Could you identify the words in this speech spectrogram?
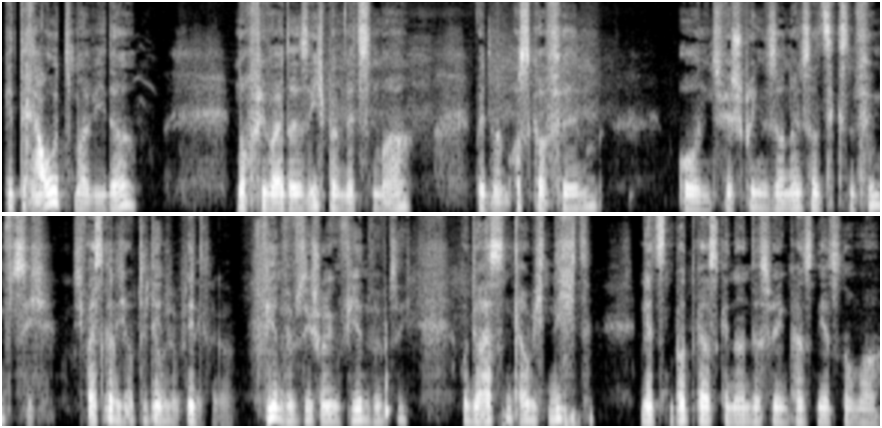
getraut mal wieder. Noch viel weiter als ich beim letzten Mal mit meinem Oscar-Film. Und wir springen ins Jahr 1956. Ich weiß gar nicht, ob du 54 den, sogar. 54, Entschuldigung, 54. Und du hast ihn, glaube ich, nicht im letzten Podcast genannt, deswegen kannst du ihn jetzt nochmal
